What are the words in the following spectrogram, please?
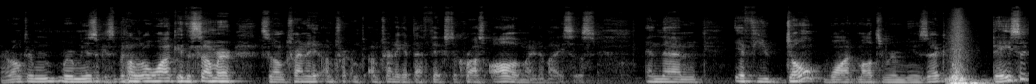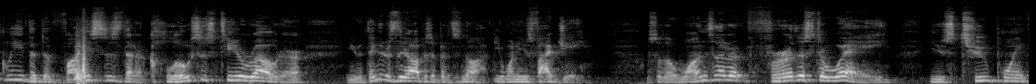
My multi-room music has been a little wonky this summer, so I'm trying to I'm, tr I'm trying to get that fixed across all of my devices. And then if you don't want multi-room music, basically the devices that are closest to your router, you would think it is the opposite, but it's not. You want to use 5G. So the ones that are furthest away use 2.4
